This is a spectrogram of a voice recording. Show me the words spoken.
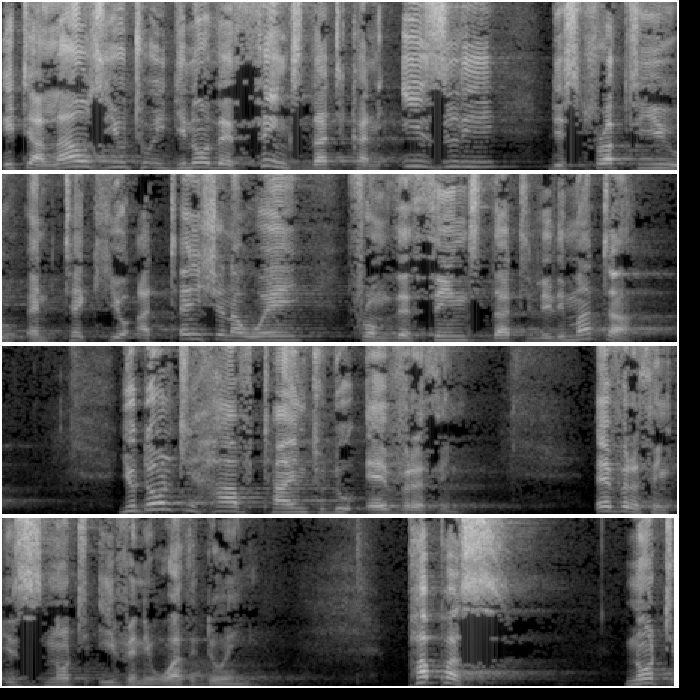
It allows you to ignore the things that can easily distract you and take your attention away from the things that really matter. You don't have time to do everything. Everything is not even worth doing. Purpose not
